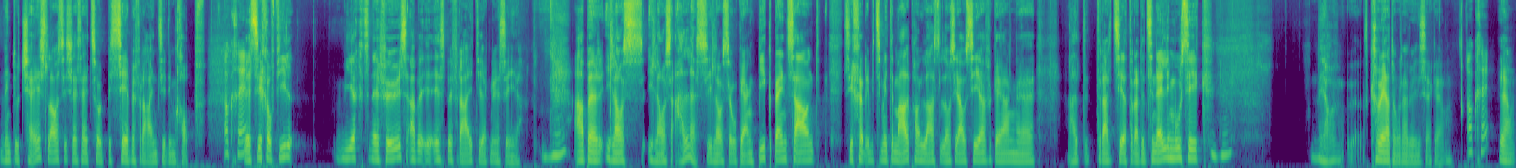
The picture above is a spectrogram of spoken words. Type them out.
wenn du Jazz hörst, es hat so etwas sehr Befreiendes in deinem Kopf. Okay. Weil sicher viel wirkt nervös, aber es befreit irgendwie sehr. Mhm. Aber ich lasse ich las alles. Ich lasse auch gerne Big Band Sound. Sicher jetzt mit dem Alphorn lasse las ich auch sehr gerne äh, halt sehr traditionelle Musik. Mhm. Ja, quer durch, würde ich sagen. Okay. Ja.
